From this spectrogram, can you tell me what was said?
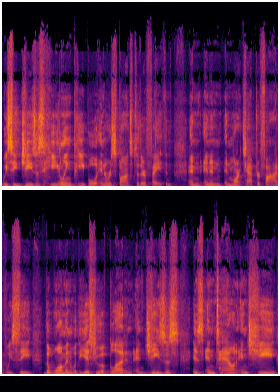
We see Jesus healing people in response to their faith. And, and, and in, in Mark chapter 5, we see the woman with the issue of blood, and, and Jesus is in town, and she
